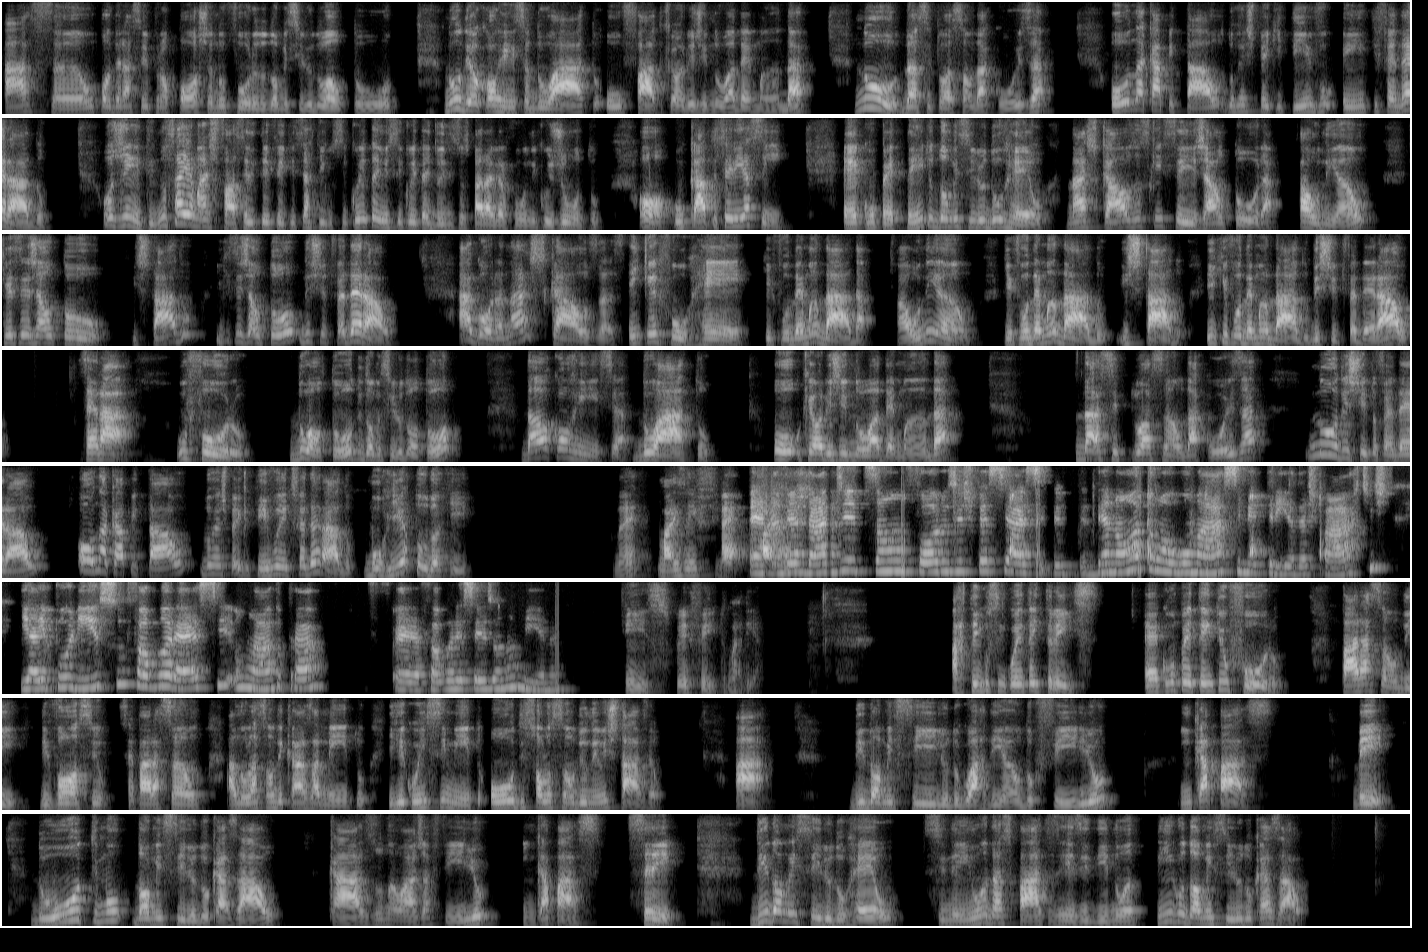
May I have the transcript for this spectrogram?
a ação poderá ser proposta no foro do domicílio do autor, no de ocorrência do ato ou fato que originou a demanda, no da situação da coisa ou na capital do respectivo ente federado. Ô, gente, não saia mais fácil ele ter feito esse artigo 51 e 52 e seus parágrafos únicos junto? Ó, o caput seria assim: é competente o domicílio do réu nas causas que seja autora a União, que seja autor Estado e que seja autor Distrito Federal. Agora, nas causas em que for ré, que for demandada a União, quem for demandado, Estado, e que for demandado, Distrito Federal, será o foro do autor, do domicílio do autor, da ocorrência do ato ou que originou a demanda, da situação da coisa no Distrito Federal ou na capital do respectivo ente federado. Morria tudo aqui. Né? Mas, enfim. É, na verdade, são foros especiais, denotam alguma assimetria das partes, e aí, por isso, favorece um lado para é, favorecer a isonomia, né? Isso, perfeito, Maria. Artigo 53. É competente o foro para ação de divórcio, separação, anulação de casamento e reconhecimento ou dissolução de união estável. A. De domicílio do guardião do filho incapaz. B. Do último domicílio do casal, caso não haja filho incapaz. C. De domicílio do réu, se nenhuma das partes residir no antigo domicílio do casal.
